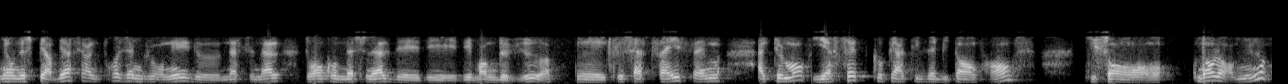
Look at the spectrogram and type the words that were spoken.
mais on espère bien faire une troisième journée de nationale, de rencontre nationale des, des, des bandes de vieux, hein, et que ça se SM. Actuellement, il y a sept coopératives d'habitants en France qui sont dans leurs murs,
